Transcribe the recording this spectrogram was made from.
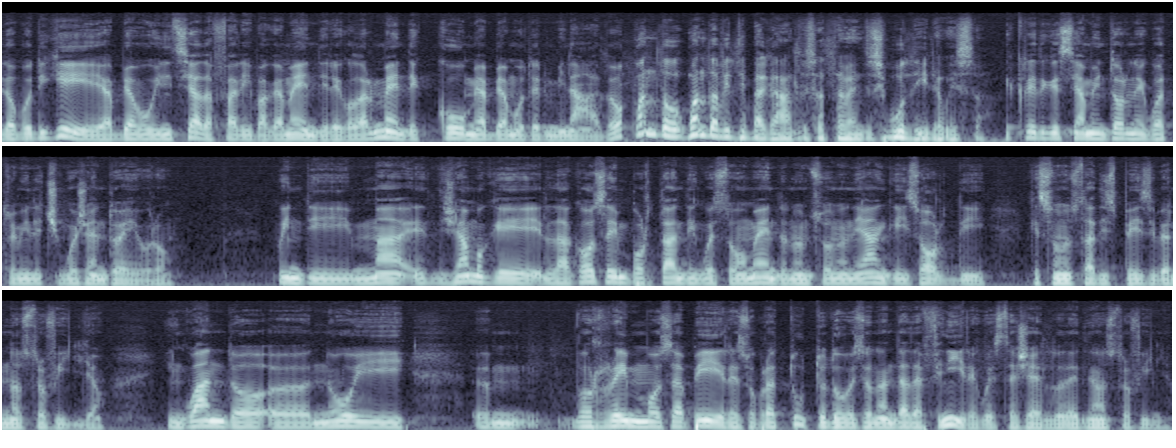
Dopodiché abbiamo iniziato a fare i pagamenti regolarmente e come abbiamo terminato. Quanto, quanto avete pagato esattamente? Si può dire questo? Credo che siamo intorno ai 4.500 euro. Quindi, ma eh, diciamo che la cosa importante in questo momento non sono neanche i soldi che sono stati spesi per nostro figlio, in quanto eh, noi ehm, vorremmo sapere soprattutto dove sono andate a finire queste cellule di nostro figlio.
